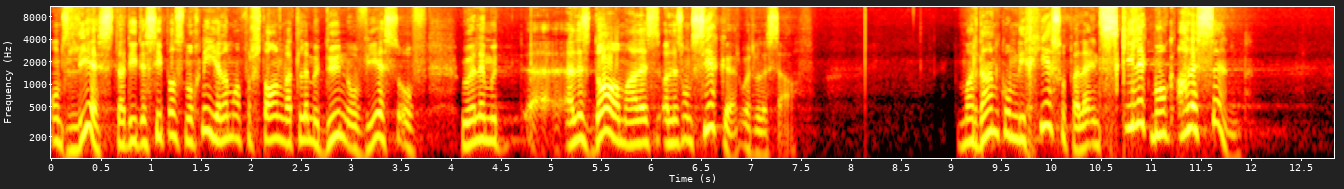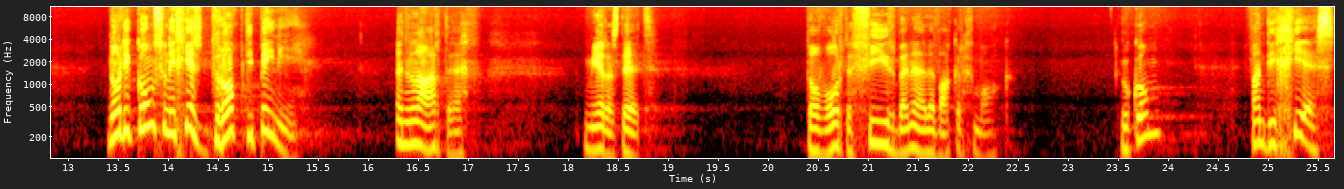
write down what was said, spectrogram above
ons lees dat die disippels nog nie heeltemal verstaan wat hulle moet doen of wees of hoe hulle moet uh, hulle is daar maar hulle is hulle is onseker oor hulle self. Maar dan kom die Gees op hulle en skielik maak alles sin. Nou die koms van die Gees drop die penny in hulle harte. Meer as dit. Daar word 'n vuur binne hulle wakker gemaak. Hoekom? Want die Gees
